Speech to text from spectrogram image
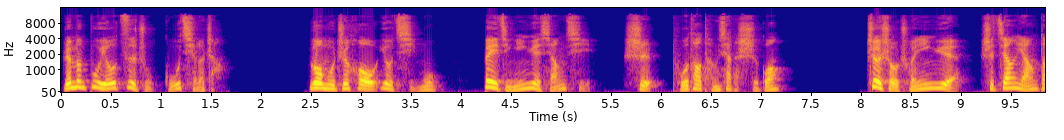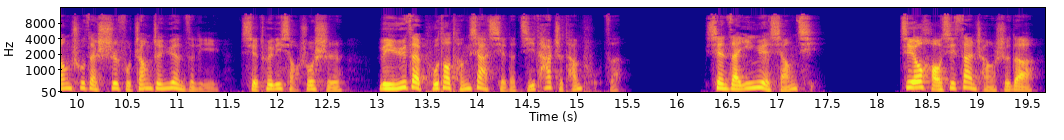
人们不由自主鼓起了掌。落幕之后又起幕，背景音乐响起，是《葡萄藤下的时光》。这首纯音乐是江阳当初在师傅张震院子里写推理小说时，鲤鱼在葡萄藤下写的吉他指弹谱子。现在音乐响起，既有好戏散场时的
